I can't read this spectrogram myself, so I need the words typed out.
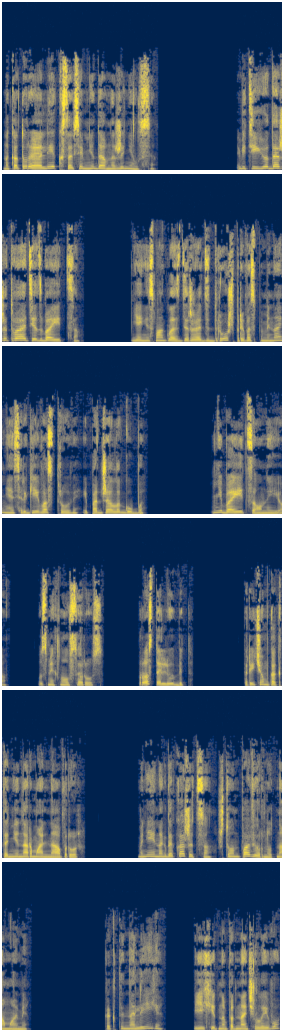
на которой Олег совсем недавно женился. Ведь ее даже твой отец боится. Я не смогла сдержать дрожь при воспоминании о Сергее Вострове и поджала губы. «Не боится он ее», — усмехнулся Рус. «Просто любит. Причем как-то ненормально, Аврор. Мне иногда кажется, что он повернут на маме». «Как ты на Лие?» — ехидно подначила его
